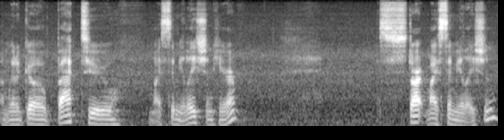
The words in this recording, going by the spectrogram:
I'm going to go back to my simulation here. Start my simulation.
